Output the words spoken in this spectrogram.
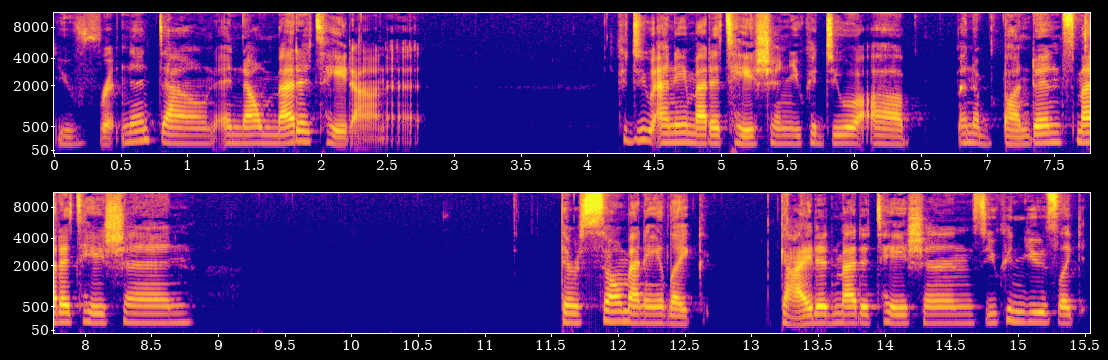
you've written it down, and now meditate on it. You could do any meditation. You could do a, an abundance meditation. There's so many like guided meditations. You can use like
